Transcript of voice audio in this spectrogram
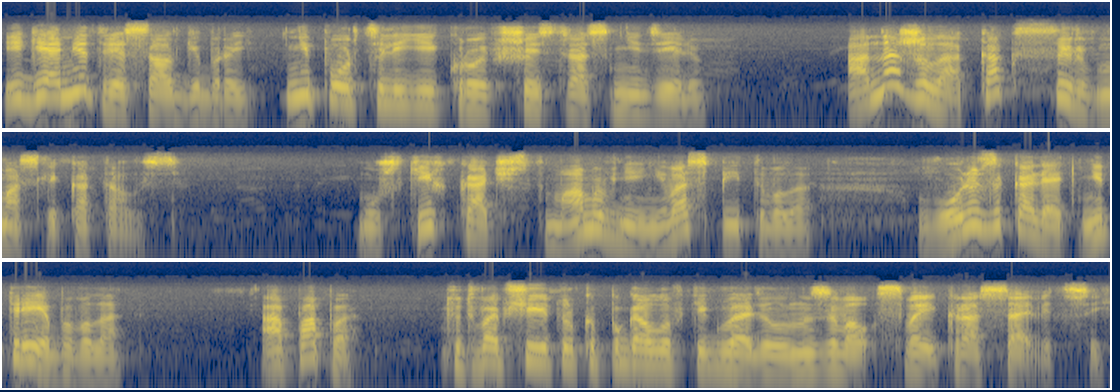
И геометрия с алгеброй не портили ей кровь шесть раз в неделю. Она жила, как сыр в масле каталась. Мужских качеств мама в ней не воспитывала, волю закалять не требовала. А папа тут вообще ее только по головке гладил и называл своей красавицей.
